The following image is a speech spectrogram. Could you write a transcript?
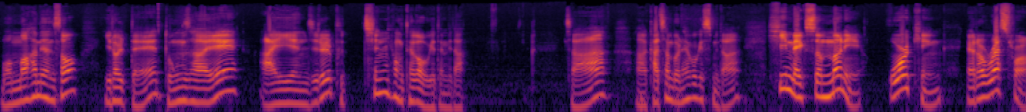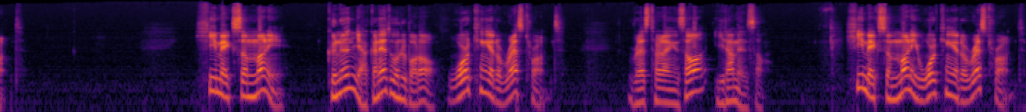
뭐뭐 하면서 이럴 때 동사에 ing를 붙인 형태가 오게 됩니다. 자, 아, 같이 한번 해보겠습니다. He makes some money working at a restaurant. He makes some money. 그는 약간의 돈을 벌어 working at a restaurant. 레스토랑에서 일하면서. He makes some money working at a restaurant.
